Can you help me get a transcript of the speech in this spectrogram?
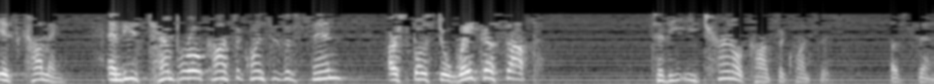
It's coming. And these temporal consequences of sin are supposed to wake us up to the eternal consequences of sin.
